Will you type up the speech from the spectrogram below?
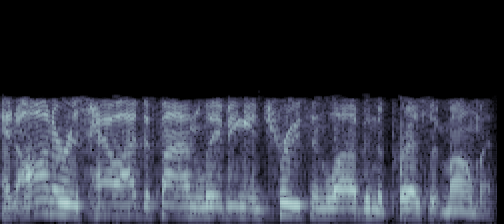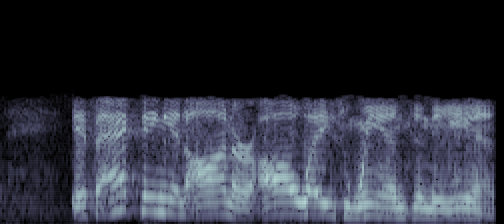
and honor is how I define living in truth and love in the present moment. If acting in honor always wins in the end,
